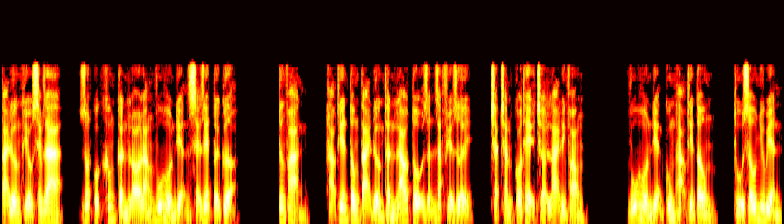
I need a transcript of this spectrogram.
Tại đường khiếu xem ra, rốt cuộc không cần lo lắng vũ hồn điện sẽ giết tới cửa. Tương phản, hạo thiên tông tại đường thần lão tổ dẫn dắt phía dưới, chắc chắn có thể trở lại đình phong. Vũ hồn điện cùng hạo thiên tông, thù sâu như biển,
